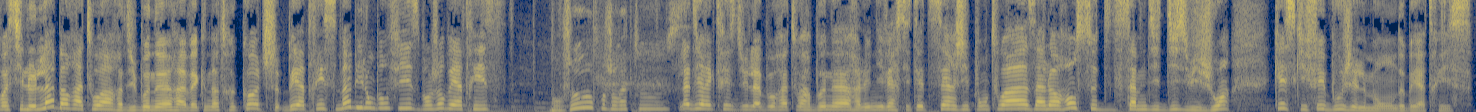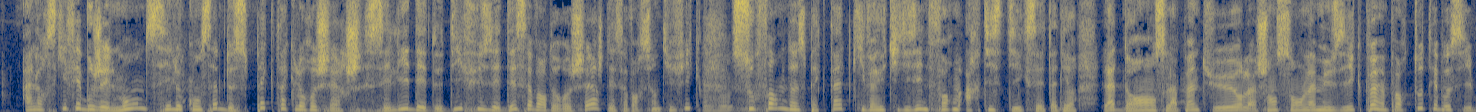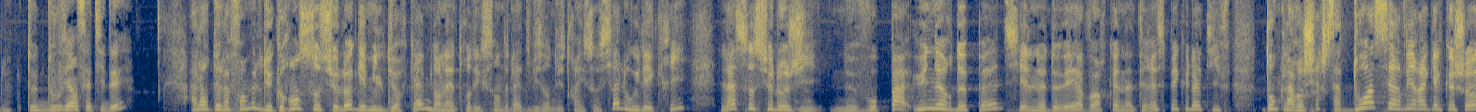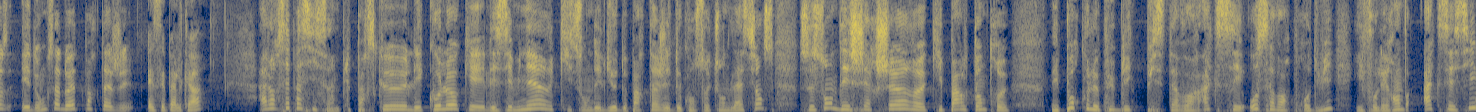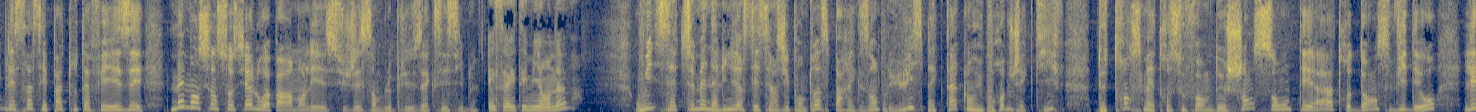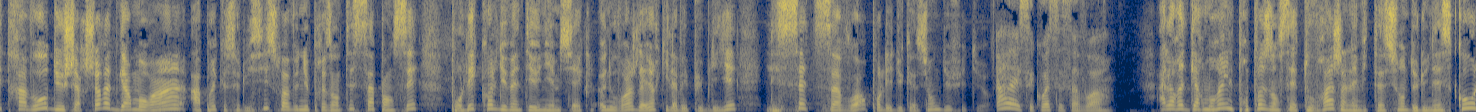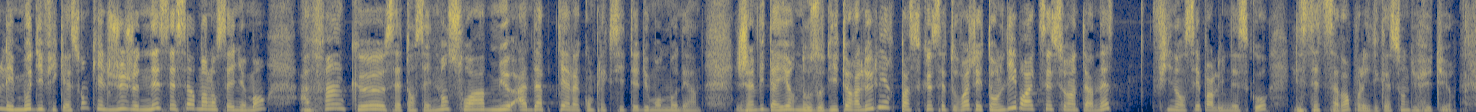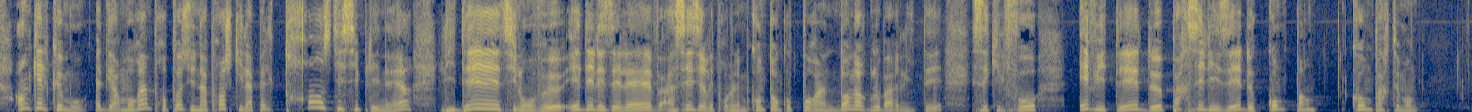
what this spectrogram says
Voici le laboratoire du bonheur avec notre coach Béatrice Mabilon-Bonfils. Bonjour Béatrice. Bonjour, bonjour à tous. La directrice du laboratoire bonheur à l'université de Cergy-Pontoise. Alors en ce samedi 18 juin, qu'est-ce qui fait bouger le monde Béatrice? Alors, ce qui fait bouger le monde, c'est le concept de spectacle recherche. C'est l'idée de diffuser des savoirs de recherche, des savoirs scientifiques, mhm. sous forme d'un spectacle qui va utiliser une forme artistique, c'est-à-dire la danse, la peinture, la chanson, la musique, peu importe, tout est possible. D'où vient cette idée? Alors de la formule du grand sociologue Émile Durkheim dans l'introduction de la division du travail social où il écrit La sociologie ne vaut pas une heure de peine si elle ne devait avoir qu'un intérêt spéculatif. Donc la recherche, ça doit servir à quelque chose et donc ça doit être partagé. Et c'est pas le cas? Alors c'est pas si simple parce que les colloques et les séminaires qui sont des lieux de partage et de construction de la science, ce sont des chercheurs euh, qui parlent entre eux. Mais pour que le public puisse avoir accès aux savoirs produits, il faut les rendre accessibles et ça c'est pas tout à fait aisé, même en sciences sociales où apparemment les sujets semblent plus accessibles. Et ça a été mis en œuvre? Oui, cette semaine à l'Université Cergy-Pontoise, par exemple, huit spectacles ont eu pour objectif de transmettre sous forme de chansons, théâtre, danse, vidéo, les travaux du chercheur Edgar Morin après que celui-ci soit venu présenter sa pensée pour l'école du 21e siècle. Un ouvrage d'ailleurs qu'il avait publié, Les sept savoirs pour l'éducation du futur. Ah, et c'est quoi ces savoirs alors Edgar Morin, il propose dans cet ouvrage, à l'invitation de l'UNESCO, les modifications qu'il juge nécessaires dans l'enseignement afin que cet enseignement soit mieux adapté à la complexité du monde moderne. J'invite d'ailleurs nos auditeurs à le lire parce que cet ouvrage est en libre accès sur Internet financé par l'UNESCO, les sept savoirs pour l'éducation du futur. En quelques mots, Edgar Morin propose une approche qu'il appelle transdisciplinaire. L'idée, si l'on veut aider les élèves à saisir les problèmes contemporains dans leur globalité, c'est qu'il faut éviter de parcelliser, de compartimenter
